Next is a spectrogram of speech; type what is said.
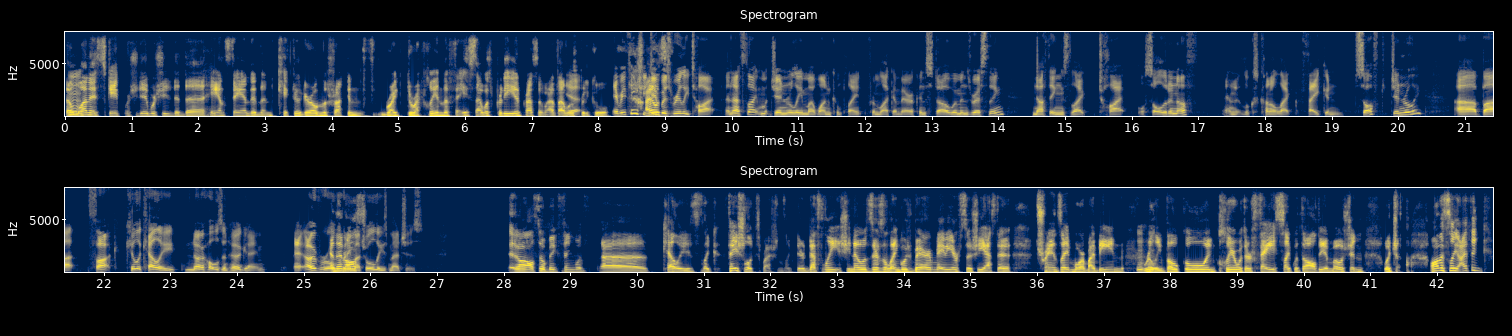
the Hmm. one escape where she did where she did the handstand and then kicked the girl in the fucking right directly in the face. That was pretty impressive. I thought it was pretty cool. Everything she I did was- was... really tight, and that's like generally my one complaint from like American style women's wrestling. Nothing's like tight or solid enough, and it looks kind of like fake and soft generally. Uh, but fuck, Killer Kelly, no holes in her game, and overall, And pretty also- much all these matches. And also a big thing with uh Kelly's like facial expressions. Like they're definitely she knows there's a language barrier maybe, or so she has to translate more by being Mhm. really vocal and clear with her face, like with all the emotion. Which honestly, I think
